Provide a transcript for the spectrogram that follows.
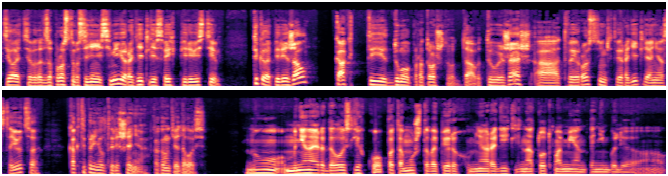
сделать вот этот запрос на воссоединение семьи и родителей своих перевести. Ты когда переезжал, как ты думал про то, что да, вот ты уезжаешь, а твои родственники, твои родители, они остаются? Как ты принял это решение? Как оно тебе далось? Ну, мне, наверное, далось легко, потому что, во-первых, у меня родители на тот момент, они были э,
